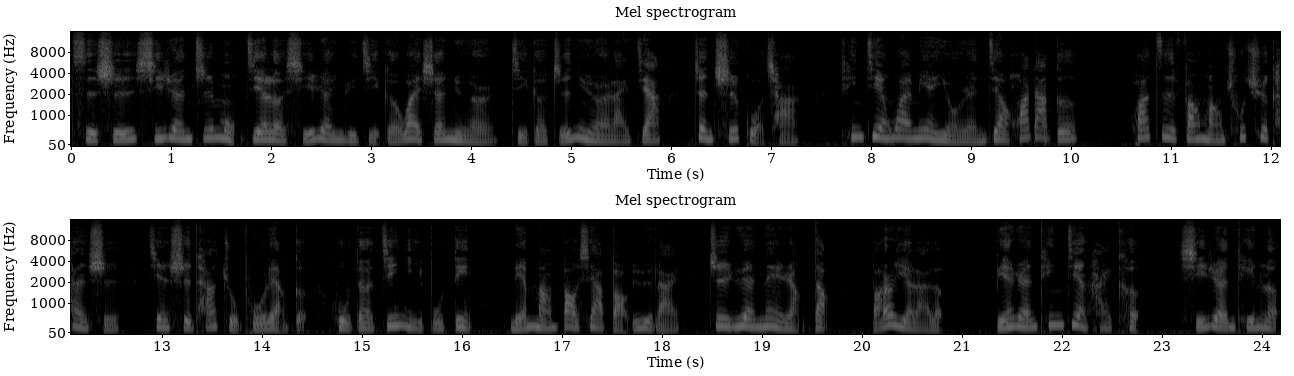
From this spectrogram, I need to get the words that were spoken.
此时袭人之母接了袭人与几个外甥女儿、几个侄女儿来家，正吃果茶，听见外面有人叫花大哥。花自芳忙出去看时，见是他主仆两个，唬得惊疑不定，连忙抱下宝玉来，至院内嚷道：“宝二爷来了。”别人听见还可，袭人听了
